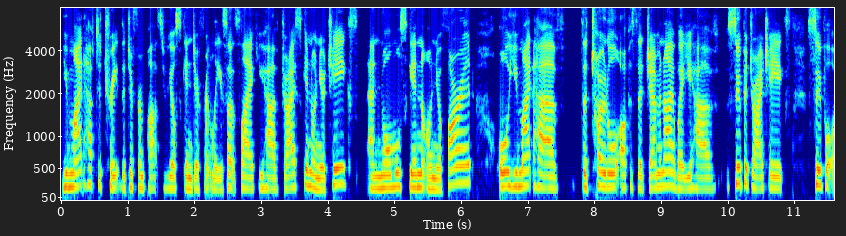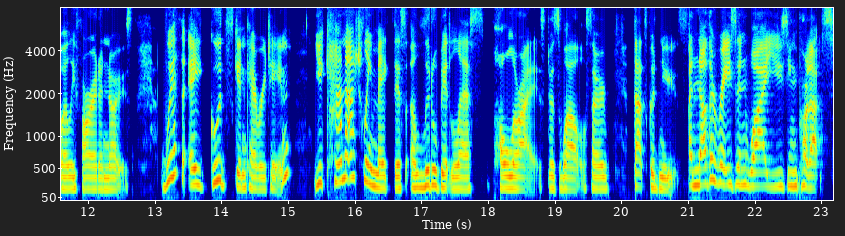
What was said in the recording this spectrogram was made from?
you might have to treat the different parts of your skin differently. So it's like you have dry skin on your cheeks and normal skin on your forehead, or you might have the total opposite Gemini, where you have super dry cheeks, super oily forehead and nose. With a good skincare routine, you can actually make this a little bit less polarized as well. So that's good news. Another reason why using products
